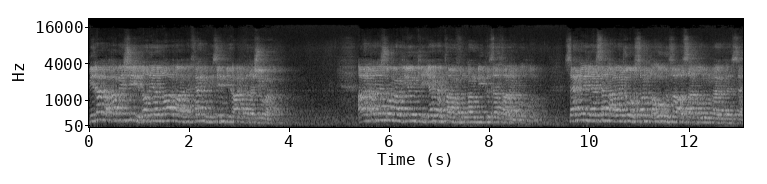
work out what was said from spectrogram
Bilal Habeşi radıyallahu anh Efendimizin bir arkadaşı var. Arkadaş ona diyor ki Yemen tarafından bir kıza talip oldum. Sen de gelsen aracı olsan da o kızı alsan onunla evlensen.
